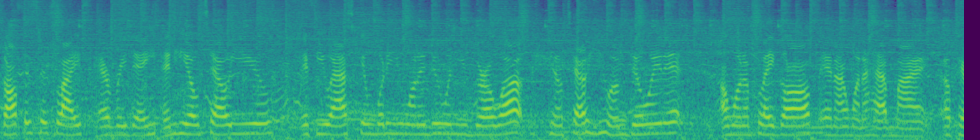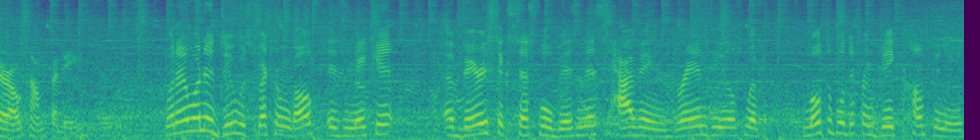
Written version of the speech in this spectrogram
Golf is his life every day, and he'll tell you, if you ask him, what do you want to do when you grow up? He'll tell you, I'm doing it. I want to play golf, and I want to have my apparel company. What I want to do with Spectrum Golf is make it a very successful business, having brand deals with multiple different big companies,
